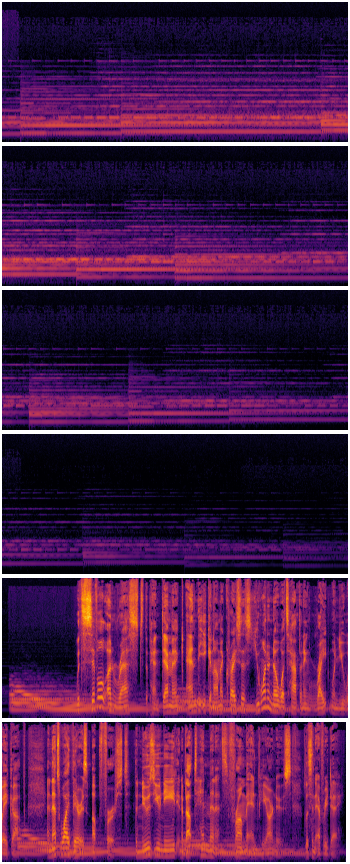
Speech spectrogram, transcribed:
With civil unrest, the pandemic, and the economic crisis, you want to know what's happening right when you wake up. And that's why there is Up First, the news you need in about 10 minutes from NPR News. Listen every day.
